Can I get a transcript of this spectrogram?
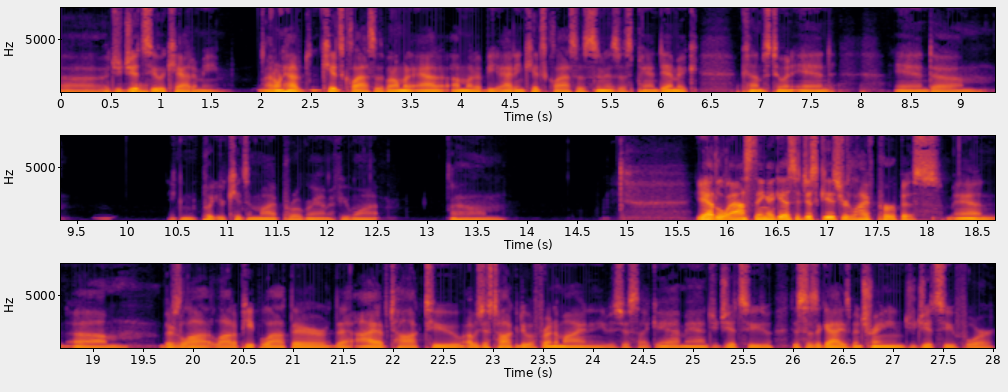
uh, a jujitsu academy. I don't have kids classes, but I'm going to add. I'm to be adding kids classes as soon as this pandemic comes to an end, and um, you can put your kids in my program if you want. Um, yeah, the last thing I guess it just gives your life purpose, man. Um, there's a lot, a lot of people out there that I have talked to. I was just talking to a friend of mine, and he was just like, "Yeah, man, jujitsu. This is a guy who's been training jujitsu for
